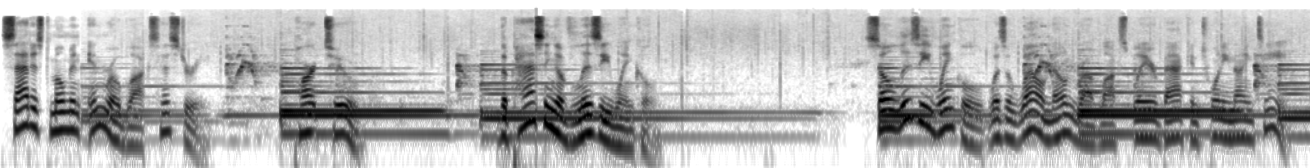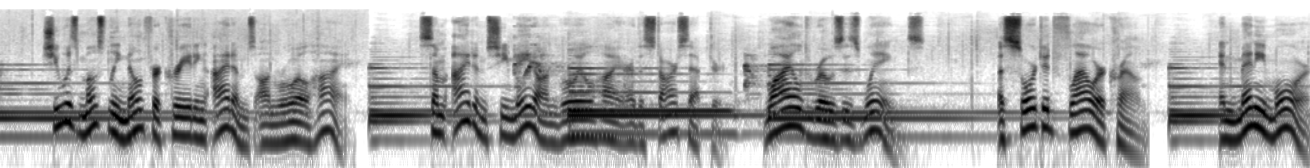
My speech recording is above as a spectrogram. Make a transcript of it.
Saddest moment in Roblox history. Part 2. The passing of Lizzy Winkle. So Lizzy Winkle was a well-known Roblox player back in 2019. She was mostly known for creating items on Royal High. Some items she made on Royal High are the Star Scepter, Wild Rose's Wings, Assorted Flower Crown, and many more.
